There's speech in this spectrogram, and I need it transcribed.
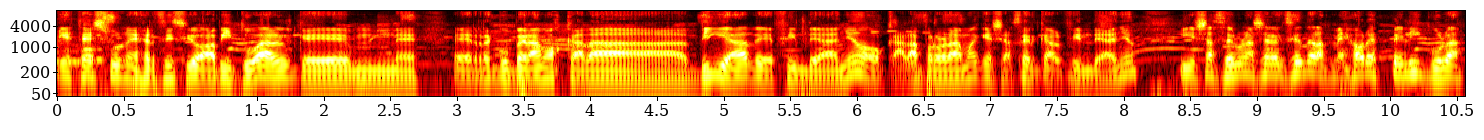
Y este es un ejercicio habitual que mm, eh, eh, recuperamos cada día de fin de año o cada programa que se acerca al fin de año y es hacer una selección de las mejores películas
